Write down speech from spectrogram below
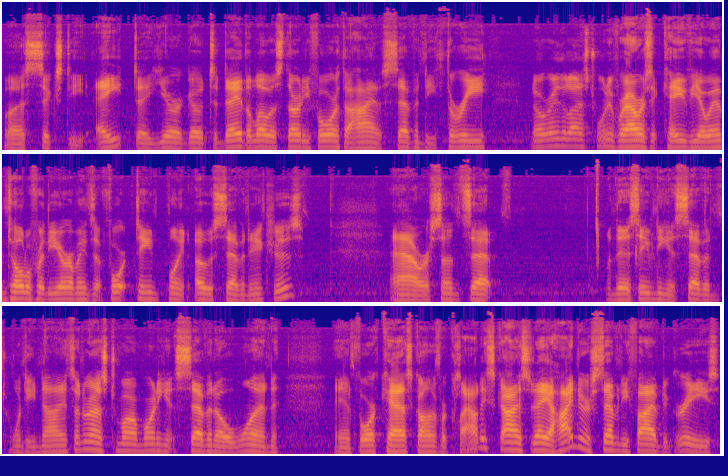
was 68 a year ago today. The low is 34 with a high of 73. No rain the last 24 hours at KVOM. Total for the year remains at 14.07 inches. Our sunset this evening is 7:29. Sunrise tomorrow morning at 7:01. And forecast calling for cloudy skies today. A high near 75 degrees,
